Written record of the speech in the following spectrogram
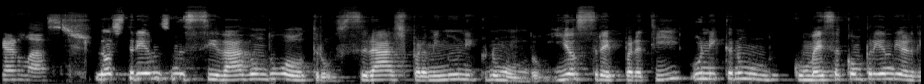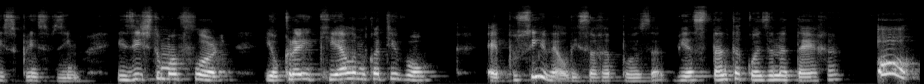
Quer laços. nós teremos necessidade um do outro. Serás para mim único no mundo e eu serei para ti única no mundo. Começa a compreender, disse o príncipezinho. Existe uma flor e eu creio que ela me cativou. É possível, disse a raposa. Vê-se tanta coisa na terra. Oh,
